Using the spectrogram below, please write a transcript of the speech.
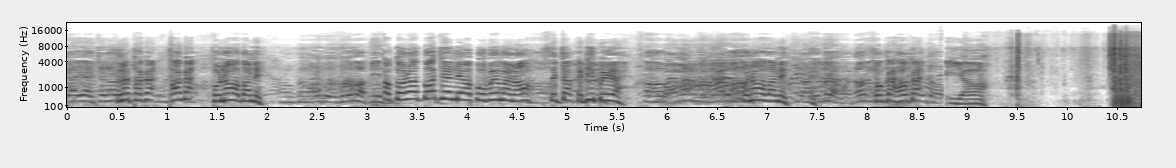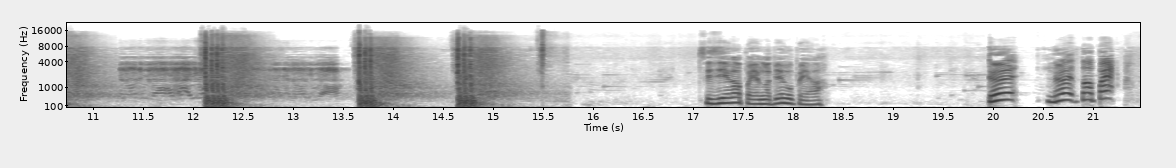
ရရကျွန်တော်တနထားကထားကကိုနတော့နေဟိုခဏလေးကိုကိုတော့မပြင်းအကောတော့သွားခြင်းနေပို့ပေးမယ်နော်စိတ်ချဂတိပေးတယ်ဟုတ်ဟုတ်ကိုနတော့နေဟုတ်ကဲ့ဟုတ်ကဲ့ယာစီစီကပယံငါပြေကိုပယကဲနေတော့ပဲ ho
